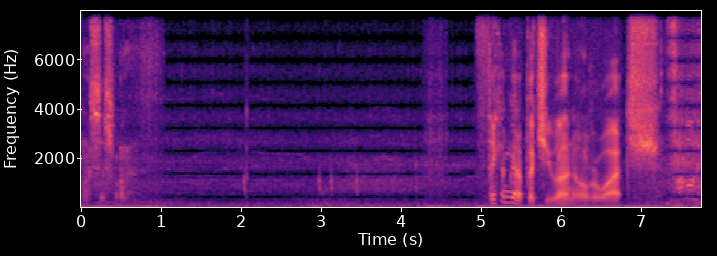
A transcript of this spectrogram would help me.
What's this one? I think I'm gonna put you on Overwatch I'm on it.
